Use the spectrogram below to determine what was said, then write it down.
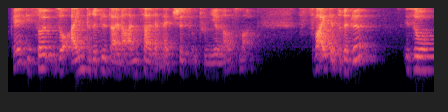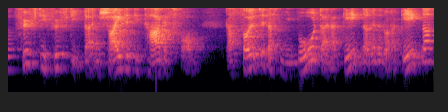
Okay? Die sollten so ein Drittel deiner Anzahl der Matches und Turniere ausmachen. Das zweite Drittel ist so 50-50, da entscheidet die Tagesform. Das sollte das Niveau deiner Gegnerinnen oder Gegner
